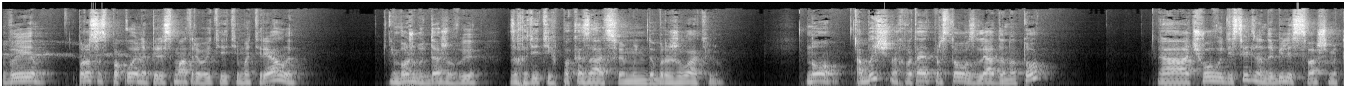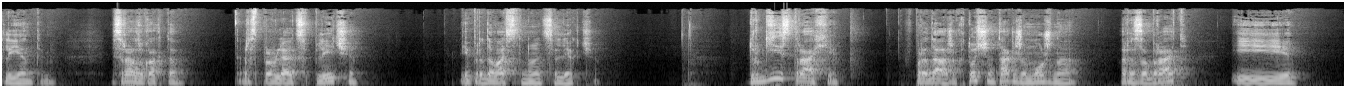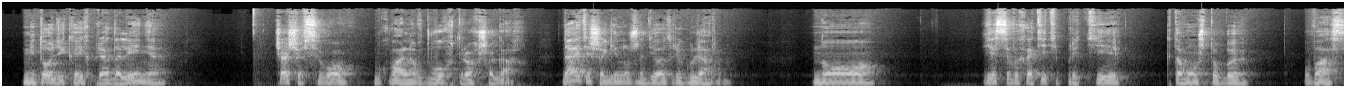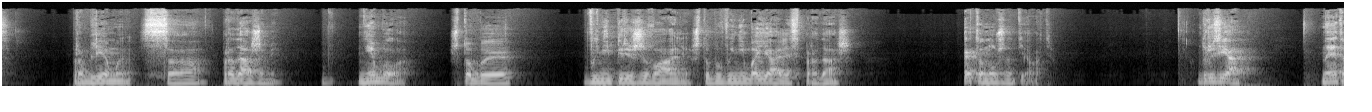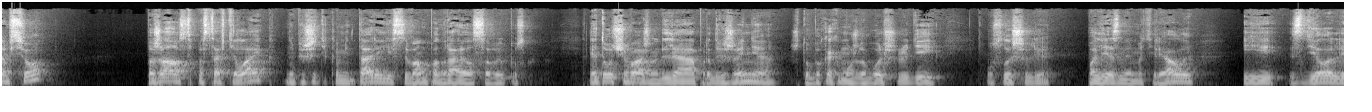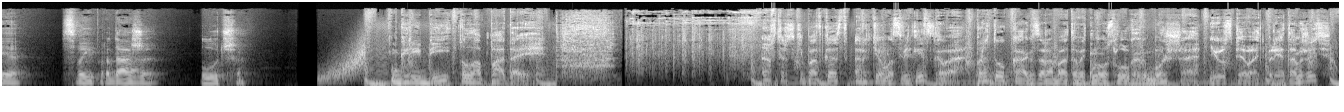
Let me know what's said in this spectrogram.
вы просто спокойно пересматриваете эти материалы, и, может быть, даже вы захотите их показать своему недоброжелателю. Но обычно хватает простого взгляда на то, а, чего вы действительно добились с вашими клиентами. И сразу как-то расправляются плечи, и продавать становится легче. Другие страхи в продажах точно так же можно разобрать, и методика их преодоления чаще всего буквально в двух-трех шагах. Да, эти шаги нужно делать регулярно. Но если вы хотите прийти к тому, чтобы у вас проблемы с продажами не было, чтобы вы не переживали, чтобы вы не боялись продаж, это нужно делать. Друзья, на этом все. Пожалуйста, поставьте лайк, напишите комментарий, если вам понравился выпуск. Это очень важно для продвижения, чтобы как можно больше людей услышали полезные материалы и сделали свои продажи лучше. Греби лопатой. Авторский подкаст Артема Светлицкого про то, как зарабатывать на услугах больше и успевать при этом жить.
